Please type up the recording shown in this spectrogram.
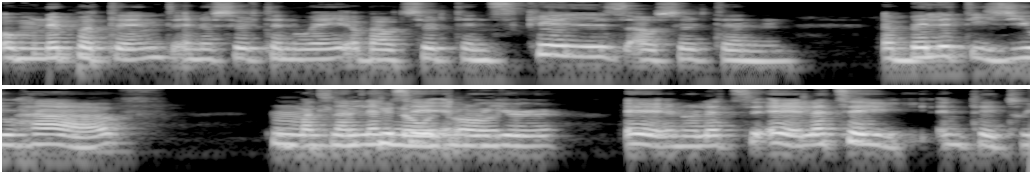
omnipotent in a certain way about certain skills or certain abilities you have Mm, مثلا like you let's know say it انه all. you're ايه انه let's say ايه let's say انت to,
